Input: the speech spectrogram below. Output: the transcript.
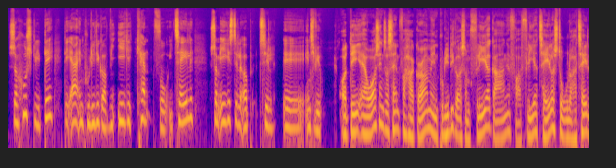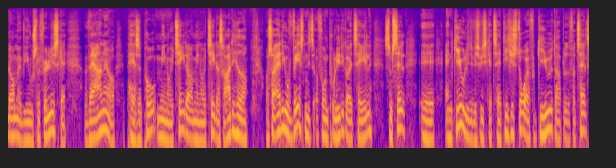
Så husk lige det, det er en politiker, vi ikke kan få i tale, som ikke stiller op til øh, interview. Og det er jo også interessant for at have at gøre med en politiker, som flere gange fra flere talerstoler har talt om, at vi jo selvfølgelig skal værne og passe på minoriteter og minoriteters rettigheder. Og så er det jo væsentligt at få en politiker i tale, som selv øh, angiveligt, hvis vi skal tage de historier for givet, der er blevet fortalt,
